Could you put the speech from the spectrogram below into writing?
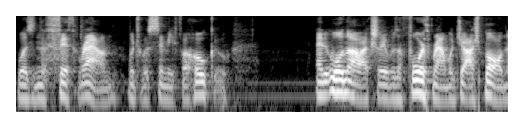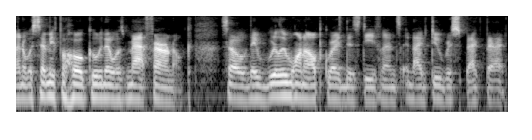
was in the fifth round, which was Simi Fehoko. And well, no, actually, it was a fourth round with Josh Ball, and then it was Simi Fehoko, and then it was Matt Farniok. So they really want to upgrade this defense, and I do respect that.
